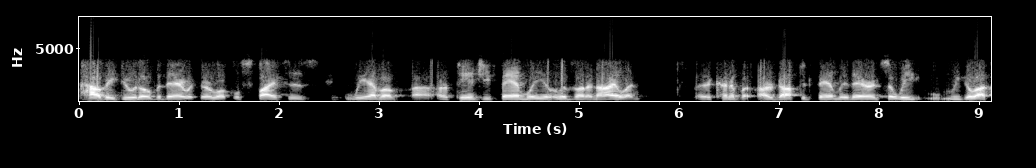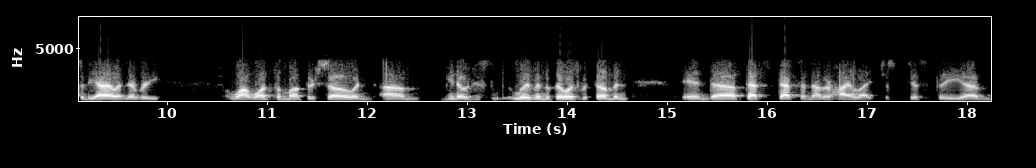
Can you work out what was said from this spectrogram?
how they do it over there with their local spices. We have a uh, our PNG family that lives on an island, uh, kind of our adopted family there, and so we we go out to the island every well once a month or so, and um, you know just live in the village with them, and and uh, that's that's another highlight. Just just the um,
